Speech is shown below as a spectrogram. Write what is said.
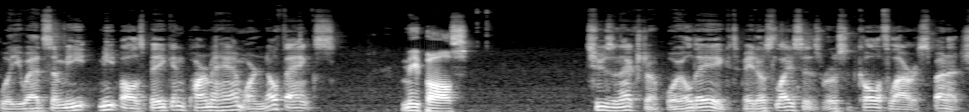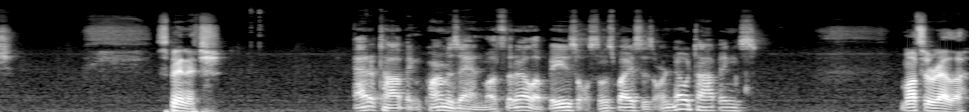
Will you add some meat, meatballs, bacon, parma ham, or no thanks? Meatballs. Choose an extra: boiled egg, tomato slices, roasted cauliflower, spinach. Spinach. Add a topping: parmesan, mozzarella, basil, some spices, or no toppings. Mozzarella.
